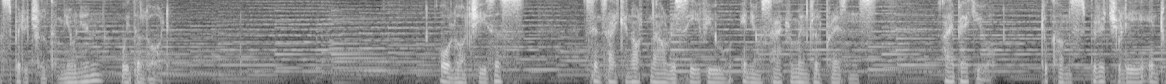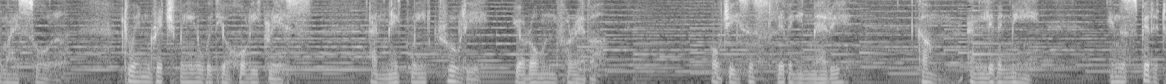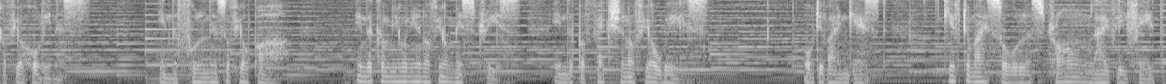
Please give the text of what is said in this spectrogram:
Our spiritual communion with the Lord. O Lord Jesus, since I cannot now receive you in your sacramental presence, I beg you to come spiritually into my soul, to enrich me with your holy grace, and make me truly your own forever. O Jesus, living in Mary, come and live in me in the spirit of your holiness, in the fullness of your power, in the communion of your mysteries, in the perfection of your ways. O divine guest, give to my soul a strong, lively faith,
